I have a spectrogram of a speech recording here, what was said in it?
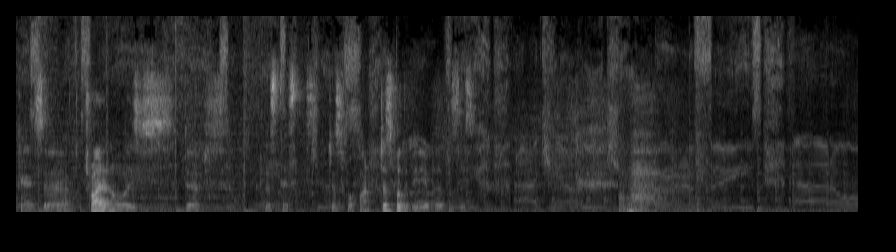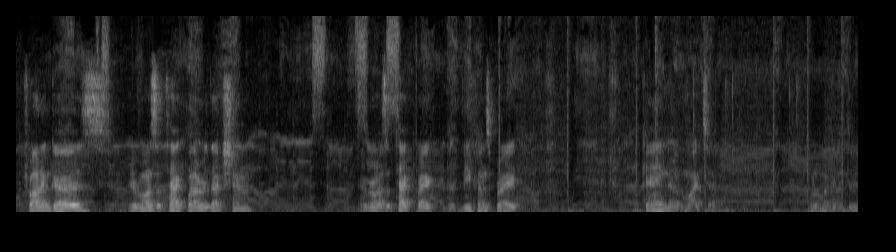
Okay, so Triton always derps. Let's test this, just for fun, just for the video purposes. Triton goes, everyone's attack bar reduction, everyone's attack break, defense break. Okay, now my turn. What am I gonna do?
